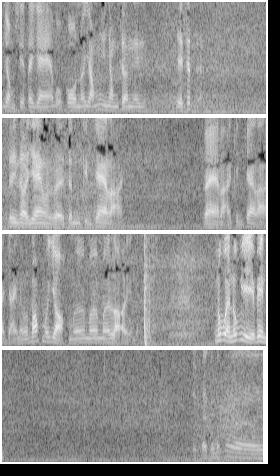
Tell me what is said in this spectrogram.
dòng xe tay ga bộ côn nó giống như nhông sơn như dây xích đi thời gian phải vệ sinh kiểm tra lại. Rè lại, kiểm tra lại, chạy nó mới bóc, mới giọt, mới mới mới lợi được. Nút này nút gì vậy, pin? Đây có nút ờ,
